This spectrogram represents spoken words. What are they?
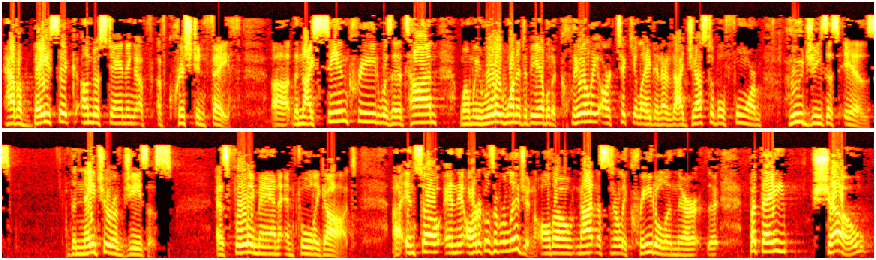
have a basic understanding of, of Christian faith. Uh, the Nicene Creed was at a time when we really wanted to be able to clearly articulate in a digestible form who Jesus is, the nature of Jesus as fully man and fully God. Uh, and so, and the articles of religion, although not necessarily creedal in their, their, but they show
